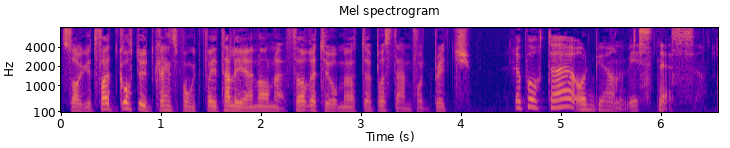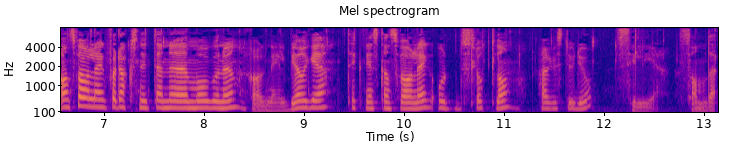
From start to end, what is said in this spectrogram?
sørget for et godt utgangspunkt for italienerne før returmøtet på Stamford Bridge. Reporter Oddbjørn Visnes. Ansvarlig for Dagsnytt denne morgenen, Ragnhild Bjørge. Teknisk ansvarlig Odd Slåttland. Her i studio, Silje Sande.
